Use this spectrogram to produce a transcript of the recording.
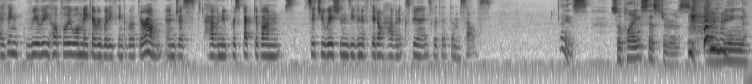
i think really hopefully will make everybody think about their own and just have a new perspective on s- situations even if they don't have an experience with it themselves. Nice. So, playing sisters and being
